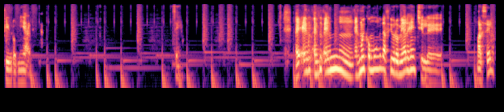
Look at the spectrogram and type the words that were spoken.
fibromialgia. Es, es, muy común la fibromialgia en Chile, Marcelo.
